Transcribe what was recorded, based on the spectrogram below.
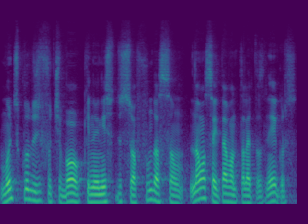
Muitos clubes de futebol que no início de sua fundação não aceitavam atletas negros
